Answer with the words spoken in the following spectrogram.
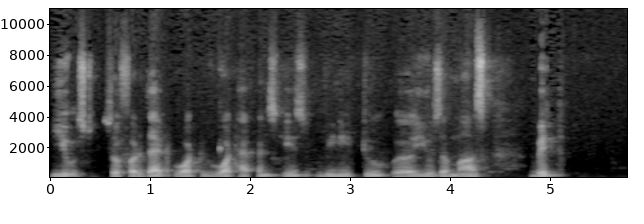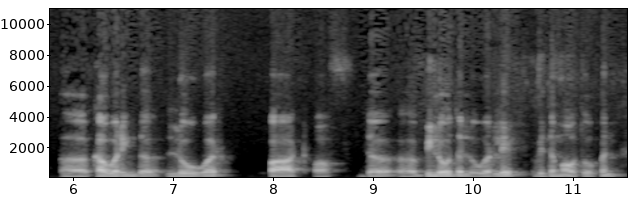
used. So for that, what, what happens is we need to uh, use a mask with uh, covering the lower part of the, uh, below the lower lip with the mouth open,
